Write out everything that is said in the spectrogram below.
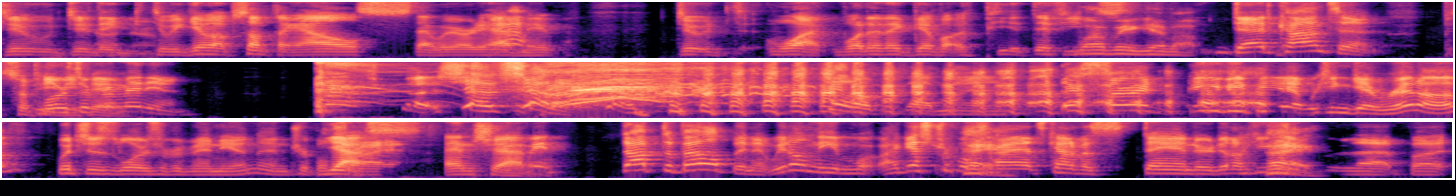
Do do they God, no. do we give up something else that we already have? Yeah. Maybe do what? What do they give up? If you What we give up? Dead content. so Lords of PvP. Dominion. shut, shut, shut up. Shut up with that, man. There's certain PvP that we can get rid of, which is Lords of Dominion and Triple Triad. Yes, and Shadow. I mean, stop developing it. We don't need more. I guess Triple Hey. Triad's kind of a standard. Like, you Hey. can do that, but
